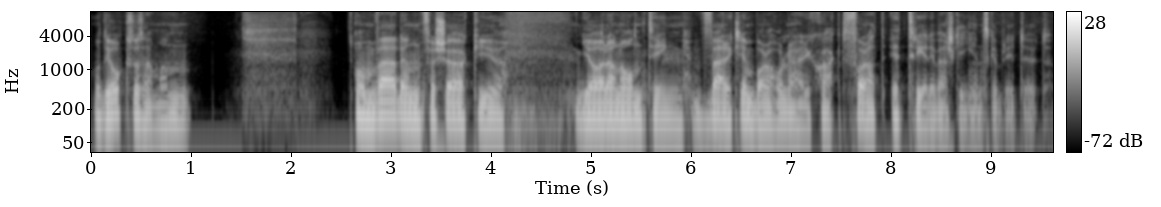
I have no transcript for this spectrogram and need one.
Och det är också så här, man omvärlden försöker ju göra någonting, verkligen bara hålla det här i schakt för att ett tredje världskrig inte ska bryta ut.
